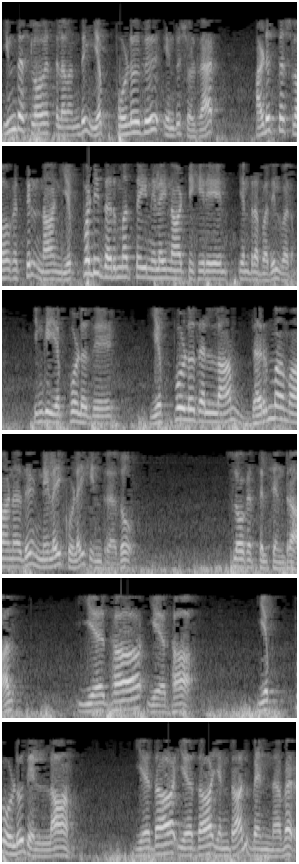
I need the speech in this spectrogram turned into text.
இந்த ஸ்லோகத்துல வந்து எப்பொழுது என்று சொல்றார். அடுத்த ஸ்லோகத்தில் நான் எப்படி தர்மத்தை நிலைநாட்டுகிறேன் என்ற பதில் வரும். இங்கு எப்பொழுது எப்பொழுதெல்லாம் தர்மமானது நிலை குலைகின்றதோ ஸ்லோகத்தில் சென்றால் யதா யதா எப்பொழுதெல்லாம் யதா யதா என்றால் வென்னவர்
